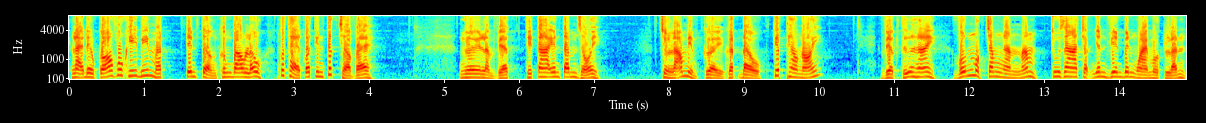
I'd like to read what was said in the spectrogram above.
lại đều có vũ khí bí mật, tin tưởng không bao lâu có thể có tin tức trở về. Người làm việc thì ta yên tâm rồi. Trưởng lão mỉm cười gật đầu, tiếp theo nói. Việc thứ hai, vốn 100 ngàn năm, Chu gia chọn nhân viên bên ngoài một lần,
